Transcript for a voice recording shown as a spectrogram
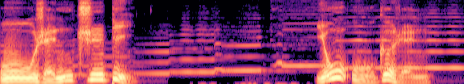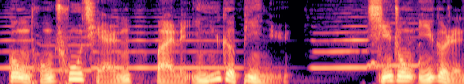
五人之弊。有五个人共同出钱买了一个婢女，其中一个人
